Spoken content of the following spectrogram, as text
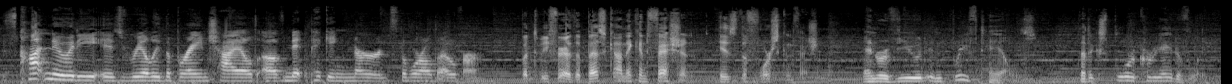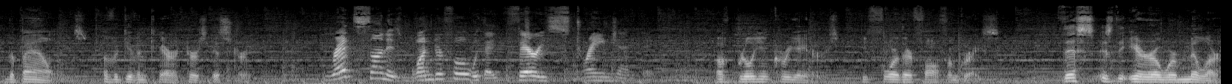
This continuity is really the brainchild of nitpicking nerds the world over. But to be fair, the best kind of confession is the Force confession. and reviewed in brief tales that explore creatively the bounds of a given character's history, Red Sun is wonderful with a very strange ending. of brilliant creators before their fall from grace. This is the era where Miller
